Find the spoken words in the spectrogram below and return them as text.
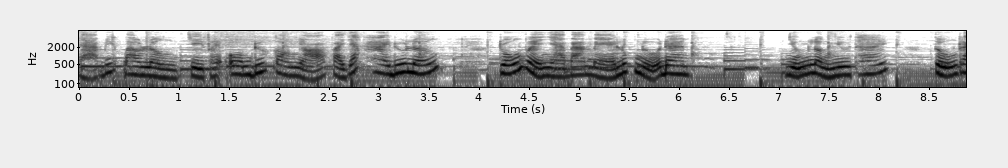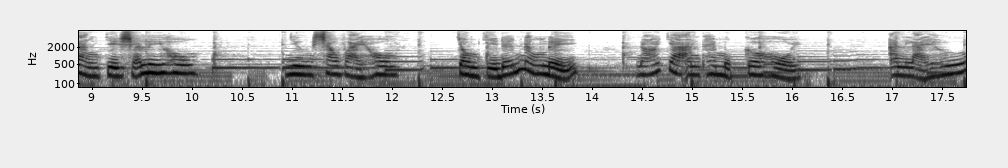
Đã biết bao lần chị phải ôm đứa con nhỏ và dắt hai đứa lớn, trốn về nhà ba mẹ lúc nửa đêm. Những lần như thế, tưởng rằng chị sẽ ly hôn. Nhưng sau vài hôm, chồng chị đến năn nỉ, nói cho anh thêm một cơ hội. Anh lại hứa,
